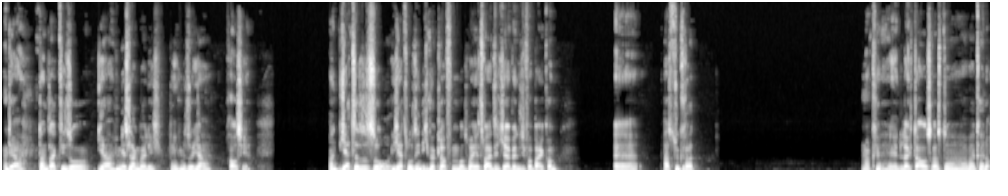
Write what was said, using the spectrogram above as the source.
Und ja, dann sagt sie so, ja, mir ist langweilig. Denke ich mir so, ja, raus hier. Und jetzt ist es so, jetzt wo sie nicht mehr klopfen muss, weil jetzt weiß ich ja, wenn sie vorbeikommt. Äh, hast du gerade? Okay, leichter Ausraster, aber keiner.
